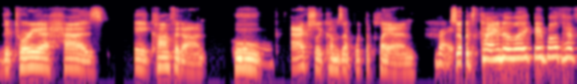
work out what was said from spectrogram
Victoria has a confidant who Mm, actually comes up with the plan. right. So it's kind of like they both have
